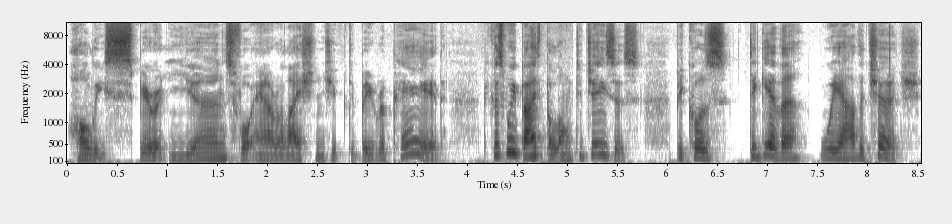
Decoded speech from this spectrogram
Holy Spirit yearns for our relationship to be repaired because we both belong to Jesus, because together we are the church.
